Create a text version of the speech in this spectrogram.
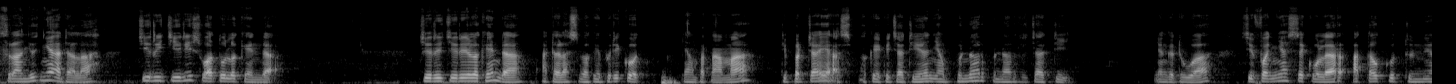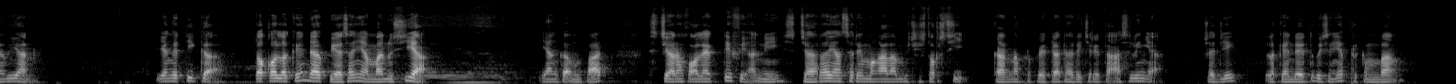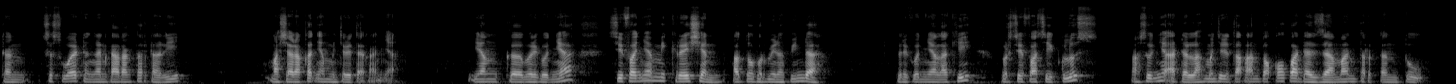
Selanjutnya adalah ciri-ciri suatu legenda. Ciri-ciri legenda adalah sebagai berikut. Yang pertama, dipercaya sebagai kejadian yang benar-benar terjadi. Yang kedua, sifatnya sekuler atau keduniawian. Yang ketiga, tokoh legenda biasanya manusia. Yang keempat, sejarah kolektif yakni sejarah yang sering mengalami distorsi karena berbeda dari cerita aslinya. Jadi, legenda itu biasanya berkembang dan sesuai dengan karakter dari masyarakat yang menceritakannya. Yang ke berikutnya, sifatnya migration atau berpindah-pindah. Berikutnya lagi, bersifat siklus, maksudnya adalah menceritakan tokoh pada zaman tertentu.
